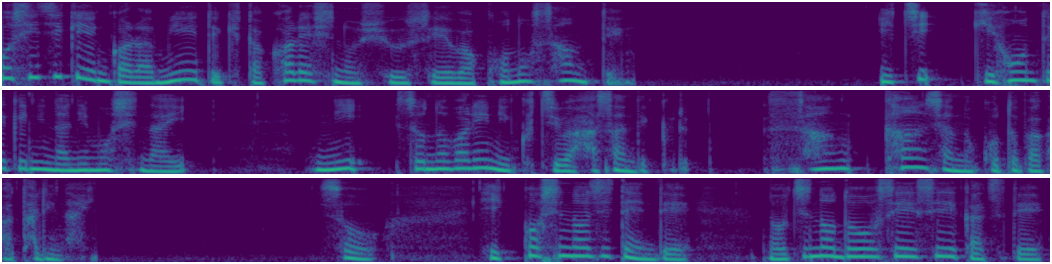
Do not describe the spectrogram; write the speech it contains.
越し事件から見えてきた彼氏の習性はこの3点。1基本的に何もしない。2その割に口は挟んでくる。3感謝の言葉が足りない。そう引っ越しの時点で後の同棲生活で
